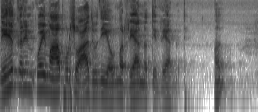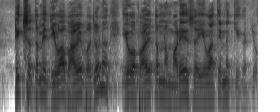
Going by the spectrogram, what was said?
દેહ કરીને કોઈ મહાપુરુષો આજ સુધી અમર રહ્યા નથી રહ્યા નથી. હા? ઠીક છે, તમે જેવા ભાવે ભજો ને, એવા ભાવે તમને મળે છે, એ વાતે નક્કી કરજો.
